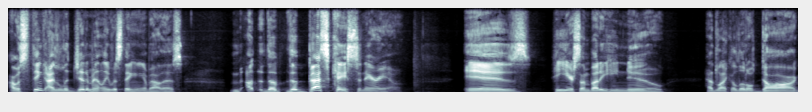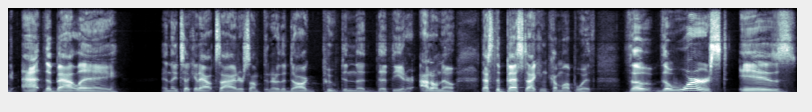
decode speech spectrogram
I was think I legitimately was thinking about this. Uh, the the best case scenario is he or somebody he knew had like a little dog at the ballet and they took it outside or something or the dog pooped in the, the theater. I don't know. That's the best I can come up with. The the worst is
